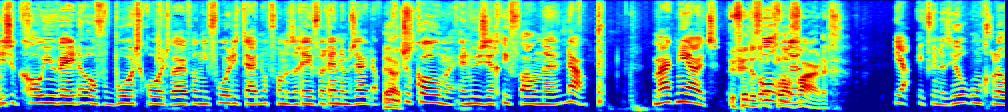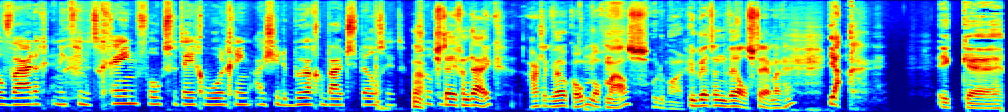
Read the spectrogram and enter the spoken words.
Die zijn kroonjuwelen overboord gooit... waarvan hij voor die tijd nog van het referendum zei... dat moet er komen. En nu zegt hij van, eh, nou, maakt niet uit. U vindt het Volgende. ongeloofwaardig? Ja, ik vind het heel ongeloofwaardig. En ik vind het geen volksvertegenwoordiging... als je de burger buitenspel zet. Nou. Steven Dijk, hartelijk welkom nogmaals. Goedemorgen. U bent een welstemmer, hè? Ja, ik eh,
